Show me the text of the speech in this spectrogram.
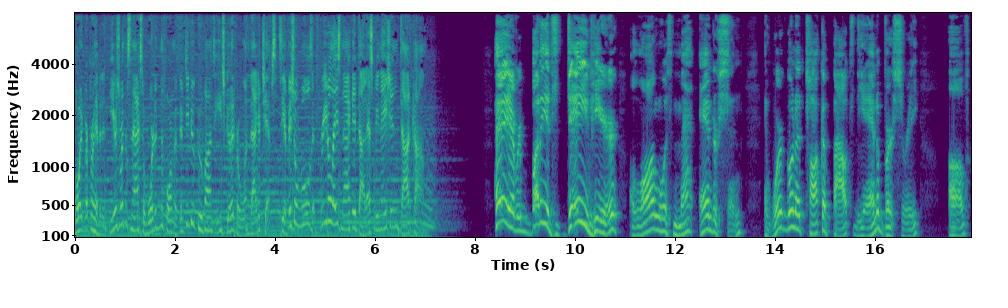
Void where prohibited. Year's worth of snacks awarded in the form of 52 coupons, each good for one bag of chips. See official rules at fritolaysnacket.sbnation.com. Hey, everybody, it's Dave here, along with Matt Anderson, and we're going to talk about the anniversary of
